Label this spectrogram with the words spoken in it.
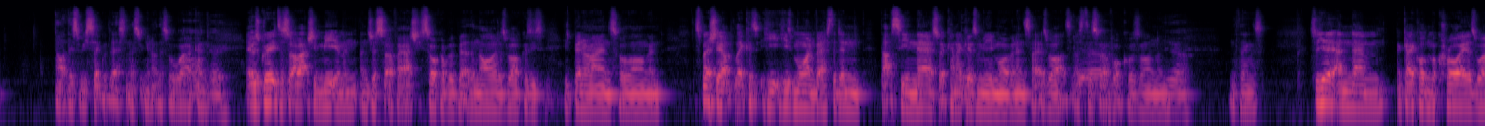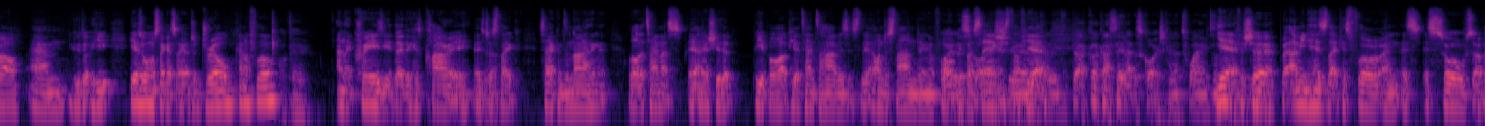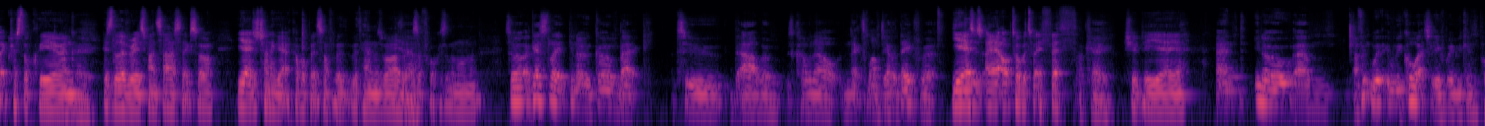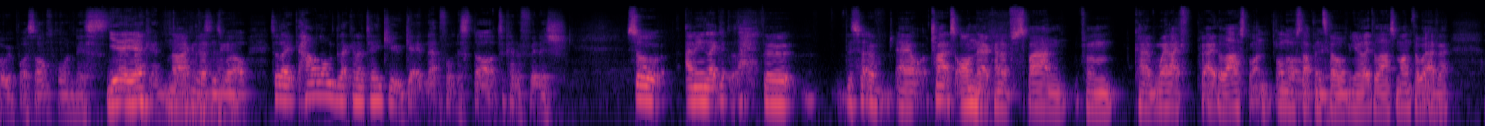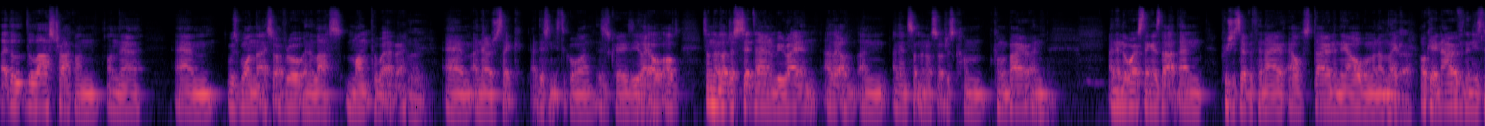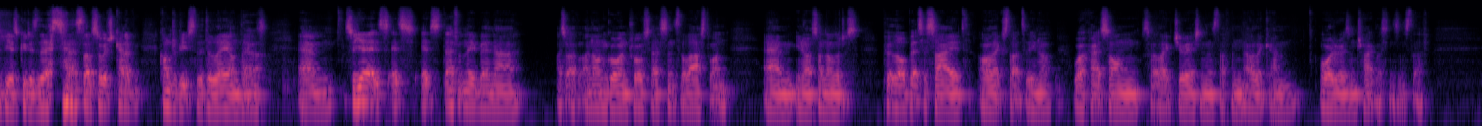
Oh, this will be sick with this, and this, you know, this will work. Oh, okay. And it was great to sort of actually meet him and, and just sort of like actually soak up a bit of the knowledge as well, because he's he's been around so long, and especially up like because he, he's more invested in that scene there so it kind of yeah. gives me more of an insight as well as, as yeah. to sort of what goes on and, yeah. and things so yeah and um, a guy called McCroy as well um, who he he has almost like a, a drill kind of flow okay and like crazy like his clarity is just like second to none I think a lot of the time that's an issue that people up here tend to have is it's the understanding of what oh, people are saying and stuff. Yeah, yeah. like I say, like the Scottish kind of twang. Yeah, for sure. Yeah. But I mean, his like his flow and it's is so sort of like crystal clear, and okay. his delivery is fantastic. So yeah, just trying to get a couple bits off with, with him as well yeah. as a focus at the moment. So I guess like you know going back to the album is coming out next month. Do you have a date for it? Yes, it's uh, October twenty fifth. Okay. Should be yeah yeah. And you know. Um, I think we, we cool actually if we, we can probably put a sample on this. Yeah, yeah. no, I can definitely as well. So like, how long did that kind of take you getting that from the start to kind of finish? So I mean, like the the sort of uh, tracks on there kind of span from kind of when I put out the last one, almost oh, okay. up until you know like the last month or whatever. Like the the last track on on there um, was one that I sort of wrote in the last month or whatever. Right. Um, and then I was just like, this needs to go on. This is crazy. Like, I'll, I'll sometimes I'll just sit down and be writing, and like, I'll, and and then something will sort of just come come about, and and then the worst thing is that then pushes everything else down in the album, and I'm like, yeah. okay, now everything needs to be as good as this and stuff. So which kind of contributes to the delay on things. Yeah. Um, so yeah, it's it's it's definitely been a, a, sort of an ongoing process since the last one. Um, you know, sometimes I'll just put little bits aside or like start to you know work out song sort of like durations and stuff and or like um, orders and track listings and stuff.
